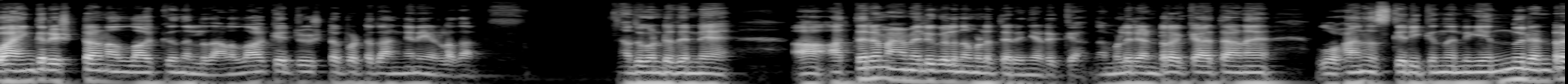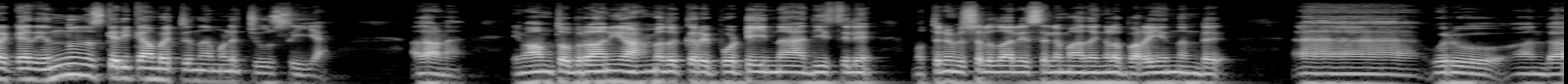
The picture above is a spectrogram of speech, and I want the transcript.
ഭയങ്കര ഇഷ്ടമാണ് അള്ളാഹ്ക്ക് എന്നുള്ളതാണ്. അള്ളാഹ്ക്ക് ഏറ്റവും ഇഷ്ടപ്പെട്ടത് അങ്ങനെയുള്ളതാണ്. അതുകൊണ്ട് തന്നെ അത്തരം അമലുകൾ നമ്മൾ തിരഞ്ഞെടുക്കുക. നമ്മൾ രണ്ടരക്കാത്താണ് ലുഹ നിസ്കരിക്കുന്നുണ്ടെങ്കിൽ എന്നും രണ്ടരക്കാത്ത് എന്നും നിസ്കരിക്കാൻ പറ്റുന്ന നമ്മൾ ചൂസ് ചെയ്യുക. അതാണ്. ഇമാം തൊബ്രാനി അഹമ്മദ് ഒക്കെ റിപ്പോർട്ട് ചെയ്യുന്ന ഹദീസിൽ മുത്തനബി സല്ലു അലൈഹി സ്വലം അതുങ്ങൾ പറയുന്നുണ്ട്. ഒരു എന്താ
